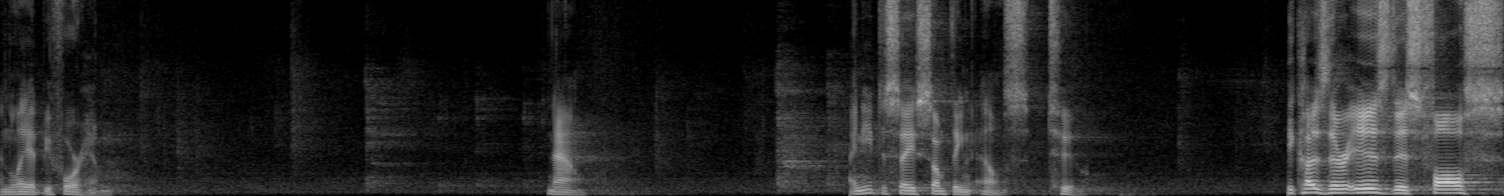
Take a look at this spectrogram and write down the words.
and lay it before Him. Now, I need to say something else too. Because there is this false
